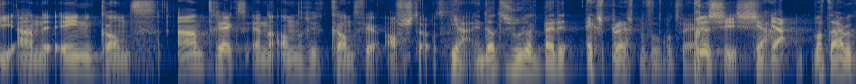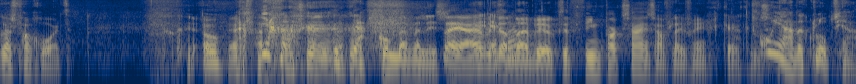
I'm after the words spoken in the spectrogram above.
die aan de ene kant aantrekt en de andere kant weer afstoot. Ja, en dat is hoe dat bij de Express bijvoorbeeld werkt. Precies, Ja, ja. want daar heb ik wel eens van gehoord. Oh, echt waar? Ja, kom daar wel eens. Nou ja, heb ik dan heb je ook de Theme Park Science aflevering gekeken. Oh ja, dat klopt, ja.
